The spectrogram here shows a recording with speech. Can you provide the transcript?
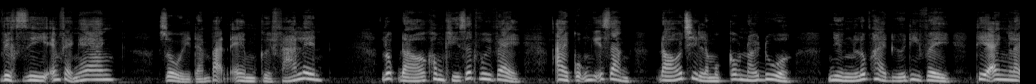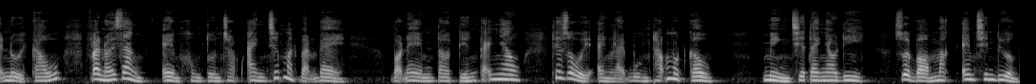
việc gì em phải nghe anh. Rồi đám bạn em cười phá lên. Lúc đó không khí rất vui vẻ, ai cũng nghĩ rằng đó chỉ là một câu nói đùa. Nhưng lúc hai đứa đi về thì anh lại nổi cáu và nói rằng em không tôn trọng anh trước mặt bạn bè. Bọn em to tiếng cãi nhau, thế rồi anh lại buông thõng một câu. Mình chia tay nhau đi, rồi bỏ mặc em trên đường,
